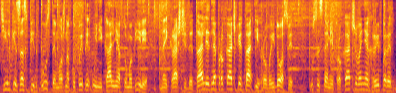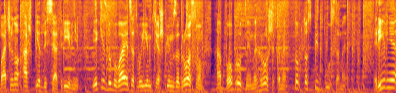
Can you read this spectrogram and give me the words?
Тільки за спідбусти можна купити унікальні автомобілі, найкращі деталі для прокачки та ігровий досвід. У системі прокачування гри передбачено аж 50 рівнів, які здобуваються твоїм тяжким задротством або брудними грошиками, тобто з спідбустами. Рівні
